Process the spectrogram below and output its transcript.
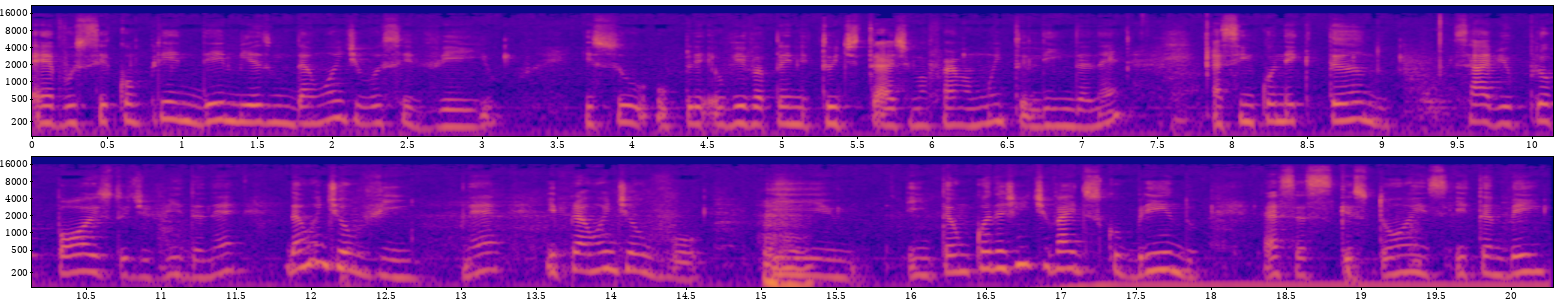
é você compreender mesmo de onde você veio. Isso o, o Viva a Plenitude traz de uma forma muito linda, né? Assim, conectando, sabe, o propósito de vida, né? Da onde eu vim, né? E para onde eu vou. Uhum. E, então, quando a gente vai descobrindo essas questões e também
